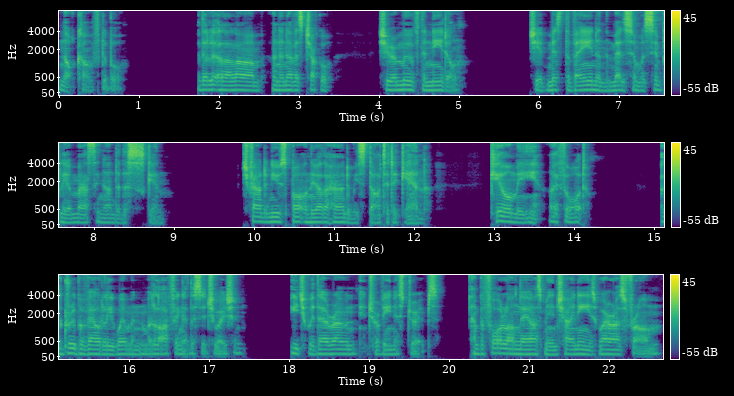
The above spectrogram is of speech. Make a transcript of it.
Not comfortable. With a little alarm and a nervous chuckle, she removed the needle. She had missed the vein and the medicine was simply amassing under the skin. She found a new spot on the other hand and we started again. Kill me, I thought. A group of elderly women were laughing at the situation, each with their own intravenous drips and before long they asked me in Chinese where I was from,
